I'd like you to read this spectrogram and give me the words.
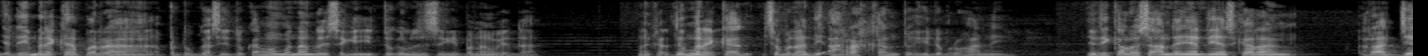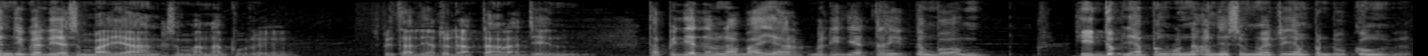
Jadi mereka para petugas itu kan memandang dari segi itu kalau dari segi pandang beda. Nah karena itu mereka sebenarnya diarahkan untuk hidup rohani. Jadi kalau seandainya dia sekarang rajin juga dia sembahyang ke semana pura. Seperti tadi atau datang rajin. Tapi dia tidak bayar. Berarti dia terhitung bahwa hidupnya penggunaannya semua itu yang pendukung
